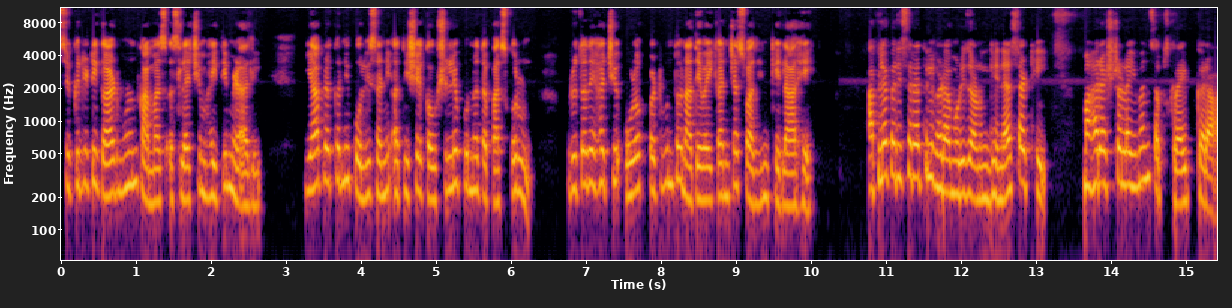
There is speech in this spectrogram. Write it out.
सिक्युरिटी गार्ड म्हणून कामास असल्याची माहिती मिळाली. या प्रकरणी पोलिसांनी अतिशय कौशल्यपूर्ण तपास करून मृतदेहाची ओळख पटवून तो नातेवाईकांच्या स्वाधीन केला आहे. आपल्या परिसरातील घडामोडी जाणून घेण्यासाठी महाराष्ट्र लाईव्ह सबस्क्राईब करा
